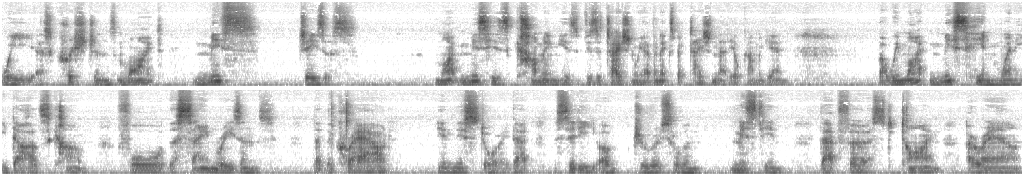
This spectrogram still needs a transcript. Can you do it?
we as Christians might miss Jesus, might miss his coming, his visitation. We have an expectation that he'll come again. But we might miss him when he does come for the same reasons that the crowd in this story, that the city of Jerusalem missed him that first time around.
